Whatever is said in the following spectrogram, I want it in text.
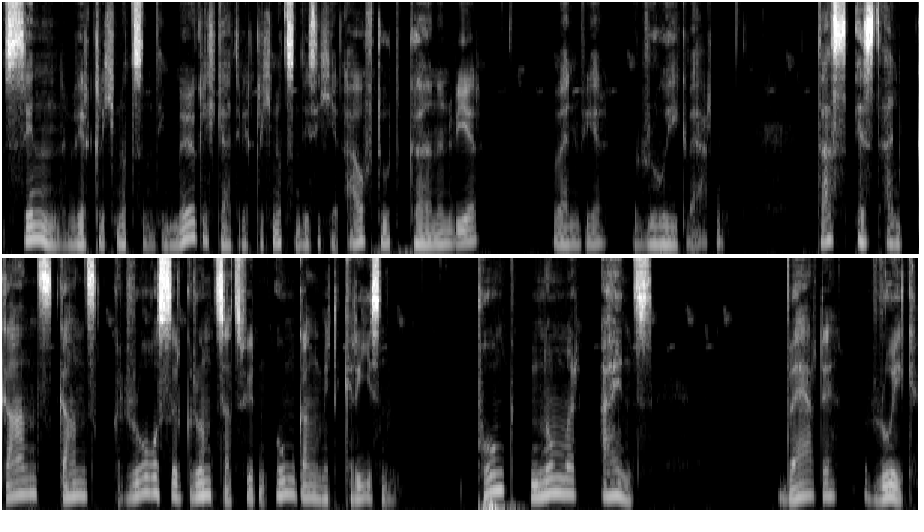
Sinn wirklich nutzen, die Möglichkeit wirklich nutzen, die sich hier auftut, können wir, wenn wir ruhig werden. Das ist ein ganz, ganz großer Grundsatz für den Umgang mit Krisen. Punkt Nummer eins. Werde ruhig.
